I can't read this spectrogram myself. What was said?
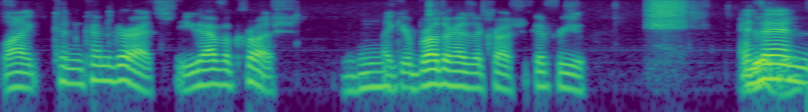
Like, con- congrats, you have a crush. Mhm. Like your brother has a crush. Good for you. And Good, then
